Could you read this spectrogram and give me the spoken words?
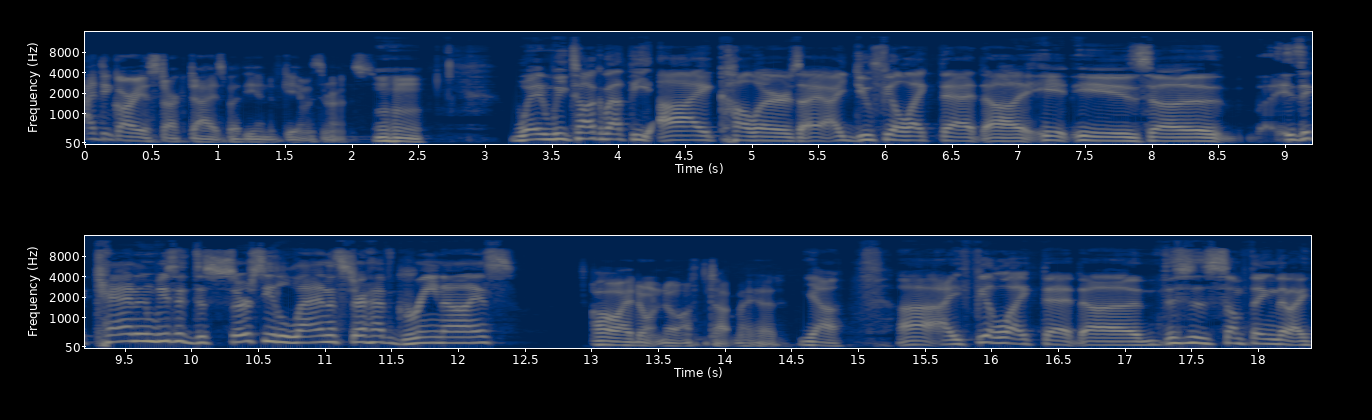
I think Arya Stark dies by the end of Game of Thrones. Mm-hmm when we talk about the eye colors, I, I do feel like that uh, it is. Uh, is it canon? We said does Cersei Lannister have green eyes? Oh, I don't know off the top of my head. Yeah, uh, I feel like that. Uh, this is something that I,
